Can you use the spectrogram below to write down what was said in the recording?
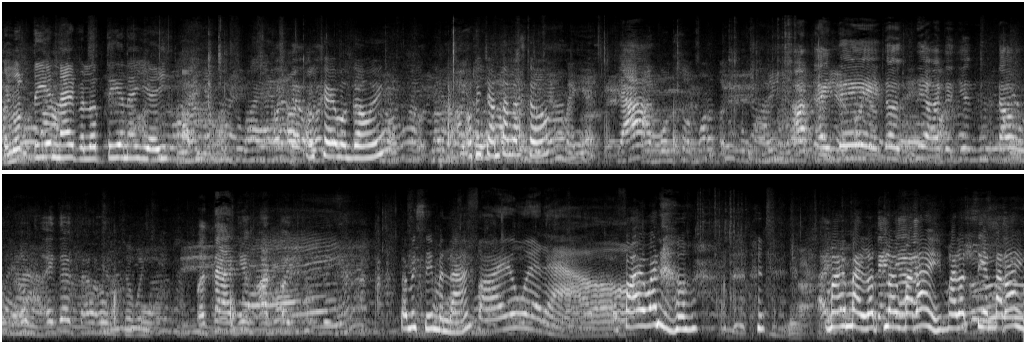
Phải lột tiên này, phải lột tiên này gì Ok, we're going Ok, chắn ta let's go Dạ. Ai đê, đôi kia, ai đê, đâu Ai đê, đâu Bởi ta dương ăn ôi chút đi Let me see mình đã. Phái qua nào. Phái qua nào. Mai mày lật lần bà đây, mày lật tiền bà đây.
